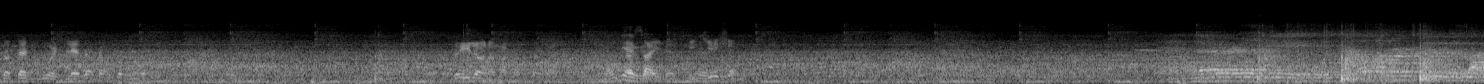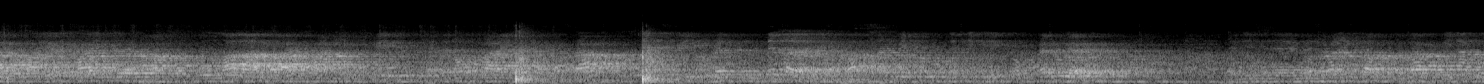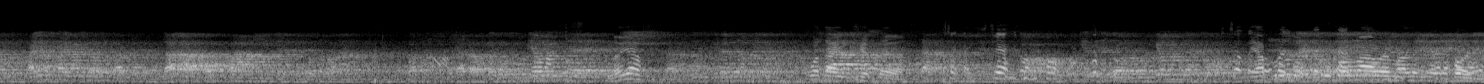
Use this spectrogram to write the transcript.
Protest boas lezat am făcut. Să Ilona m-a constatat. Unde să ai de? Figeșa? Yeah. układają się te... Czekaj, gdzie? Ja próbowałem, ale nie wchodzi.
